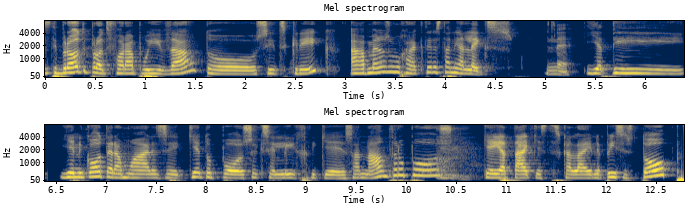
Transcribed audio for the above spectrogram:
Στην πρώτη πρώτη φορά που είδα το Sitch Creek, αγαπημένος μου χαρακτήρας ήταν η Αλέξης. Ναι. Γιατί γενικότερα μου άρεσε και το πώς εξελίχθηκε σαν άνθρωπος και οι ατάκες της καλά είναι επίσης top.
